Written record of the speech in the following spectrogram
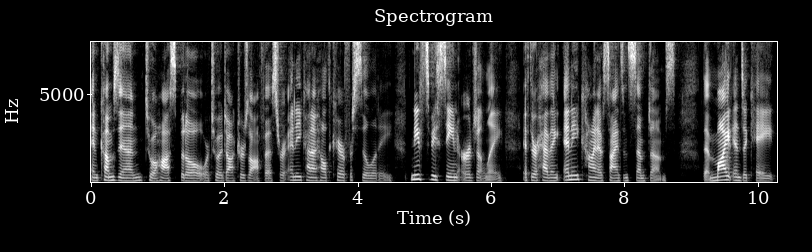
and comes in to a hospital or to a doctor's office or any kind of healthcare facility needs to be seen urgently if they're having any kind of signs and symptoms that might indicate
